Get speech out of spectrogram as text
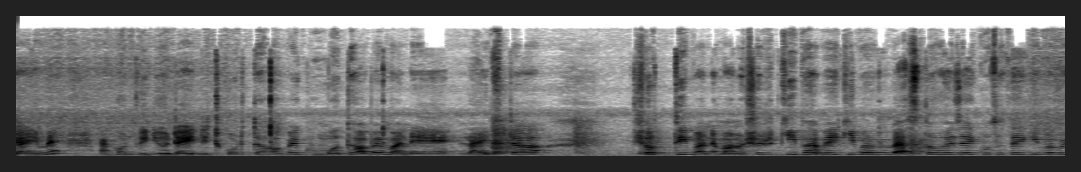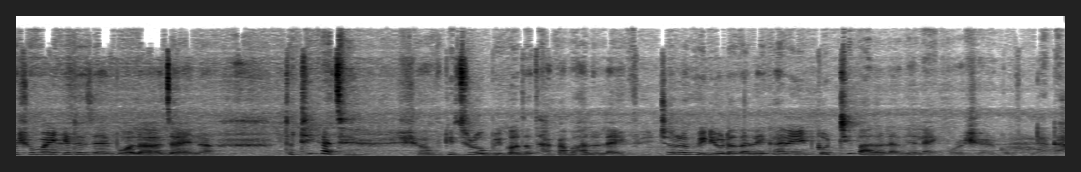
টাইমে এখন ভিডিওটা এডিট করতে হবে, ঘুমোতে হবে। মানে লাইফটা সত্যি মানে মানুষের কীভাবে কীভাবে ব্যস্ত হয়ে যায়, কোথা থেকে কীভাবে সময় কেটে যায় বলা যায় না। তো ঠিক আছে সব কিছুর অভিজ্ঞতা থাকা ভালো লাইফে চলো ভিডিওটা তাহলে এখানে এন্ড করছি। ভালো লাগলে লাইক করে শেয়ার করুন টাটা।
